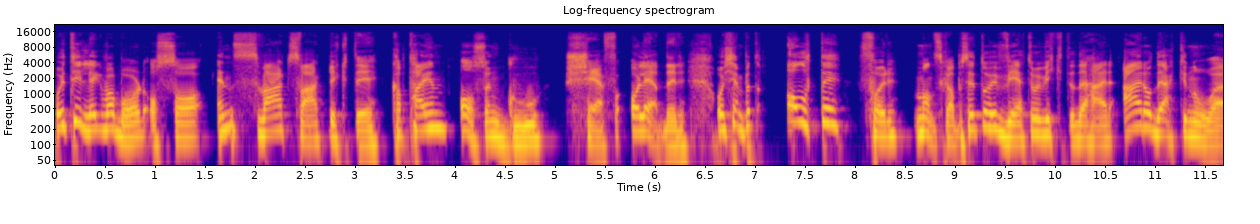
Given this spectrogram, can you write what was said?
Og I tillegg var Bård også en svært, svært dyktig kaptein, og også en god sjef og leder, og kjempet alltid for mannskapet sitt, og vi vet jo hvor viktig det her er, og det er ikke noe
